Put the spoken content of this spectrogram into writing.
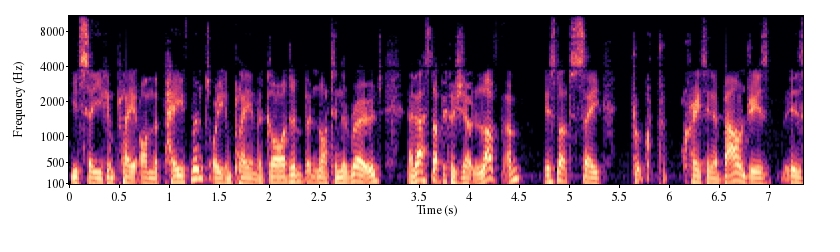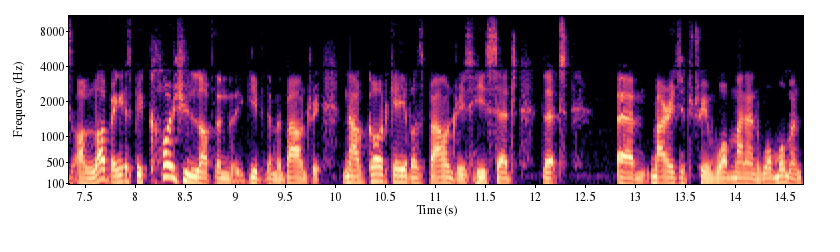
You'd say you can play on the pavement or you can play in the garden, but not in the road. And that's not because you don't love them. It's not to say creating a boundary is, is unloving. It's because you love them that you give them a boundary. Now, God gave us boundaries. He said that um, marriage is between one man and one woman,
